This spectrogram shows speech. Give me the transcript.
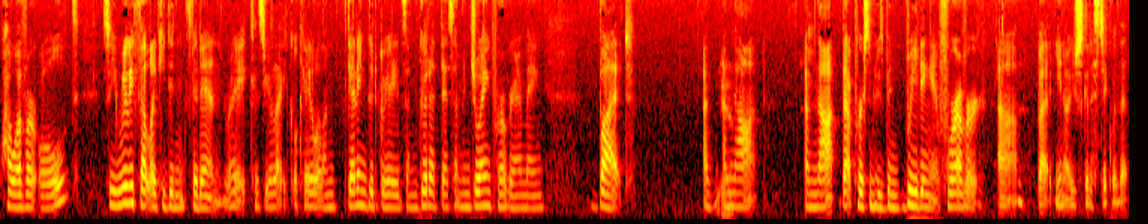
however old. So you really felt like you didn't fit in, right? Because you're like, okay, well, I'm getting good grades. I'm good at this. I'm enjoying programming but I'm, yeah. I'm, not I'm not that person who's been breathing it forever. Um, but you know, you just got to stick with it.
